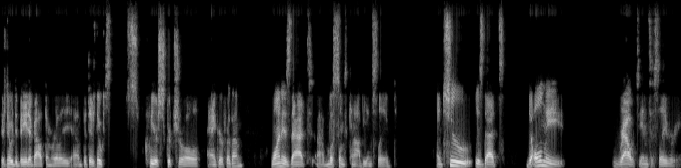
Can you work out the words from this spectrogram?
There's no debate about them really, um, but there's no s- clear scriptural anchor for them. One is that uh, Muslims cannot be enslaved, and two is that the only route into slavery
